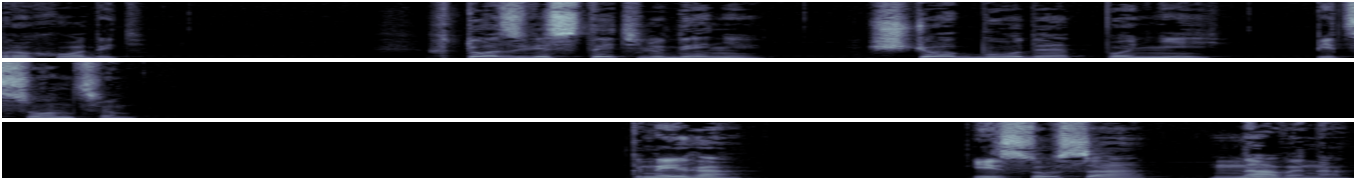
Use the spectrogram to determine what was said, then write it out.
проходить? Хто звістить людині, що буде по ній під сонцем? Книга Ісуса Навина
